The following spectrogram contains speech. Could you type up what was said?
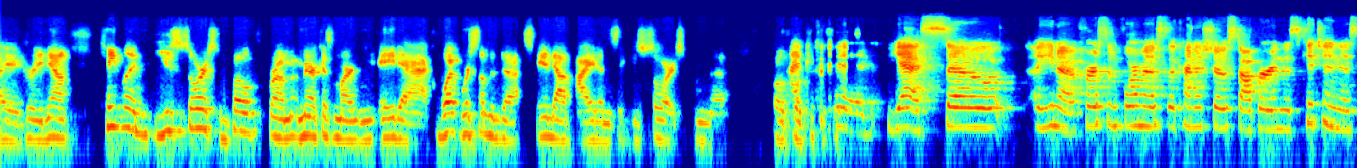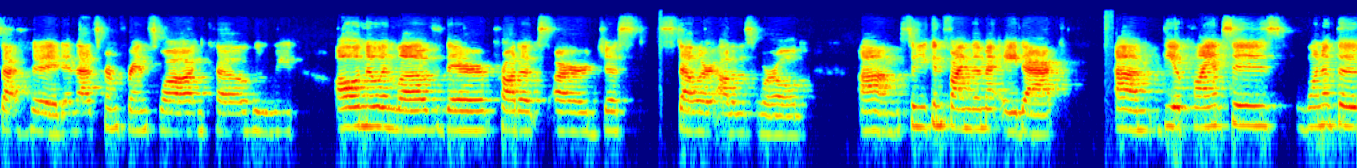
I agree. Now, Katelyn, you sourced both from America's Mart and ADAC. What were some of the standout items that you sourced from the both locations? I did. Yes. So, uh, you know, first and foremost, the kind of showstopper in this kitchen is that hood, and that's from Francois and Co., who we all know and love. Their products are just stellar out of this world. Um, so you can find them at ADAC. Um, the appliances, one of the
